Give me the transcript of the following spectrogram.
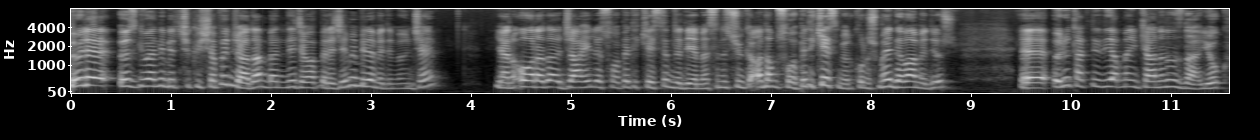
Böyle özgüvenli bir çıkış yapınca adam ben ne cevap vereceğimi bilemedim önce. Yani o arada cahille sohbeti kestim de diyemezsiniz. Çünkü adam sohbeti kesmiyor, konuşmaya devam ediyor. Ee, ölü taklidi yapma imkanınız da yok.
